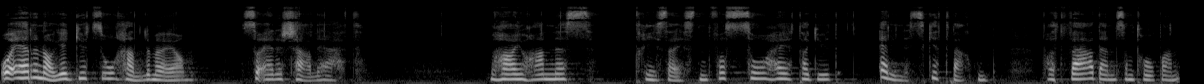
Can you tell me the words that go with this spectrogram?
Og er det noe Guds ord handler mye om, så er det kjærlighet. Vi har Johannes 3,16. For så høyt har Gud elsket verden, for at hver den som tror på Han,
